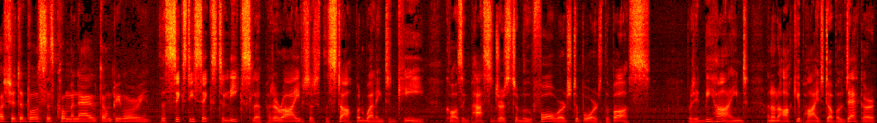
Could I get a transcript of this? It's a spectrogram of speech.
Oh, should the bus is coming out, don't be worrying. The 66 to Leixlip had arrived at the stop on Wellington Quay, causing passengers to move forward to board the bus. But in behind, an unoccupied double decker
